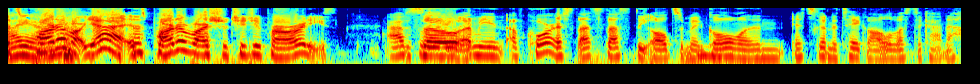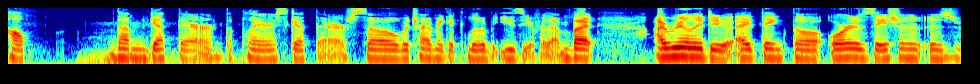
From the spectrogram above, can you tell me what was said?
it's I am. part of our yeah, it's part of our strategic priorities. Absolutely. So I mean, of course, that's that's the ultimate goal, and it's going to take all of us to kind of help them get there, the players get there. So we're trying to make it a little bit easier for them. But I really do. I think the organization is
